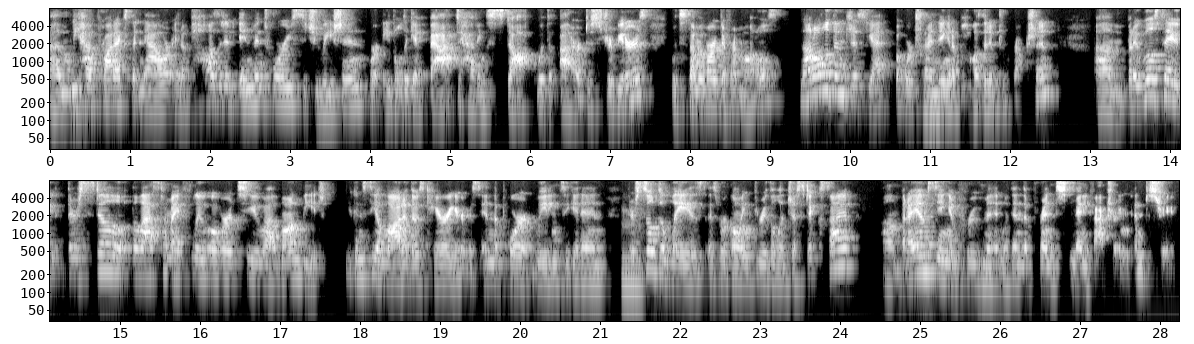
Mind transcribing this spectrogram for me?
Um, we have products that now are in a positive inventory situation. We're able to get back to having stock with our distributors with some of our different models. Not all of them just yet, but we're trending in a positive direction. Um, but I will say there's still, the last time I flew over to uh, Long Beach, you can see a lot of those carriers in the port waiting to get in. Mm. There's still delays as we're going through the logistics side, um, but I am seeing improvement within the print manufacturing industry.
